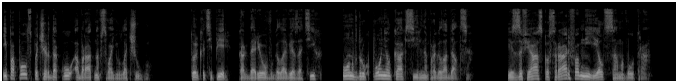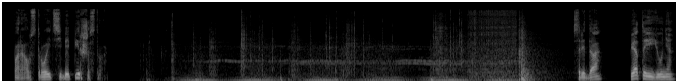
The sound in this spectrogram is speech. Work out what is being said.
и пополз по чердаку обратно в свою лачугу. Только теперь, когда рев в голове затих, он вдруг понял, как сильно проголодался. Из-за фиаско с Ральфом не ел с самого утра. Пора устроить себе пиршество. Среда, 5 июня,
